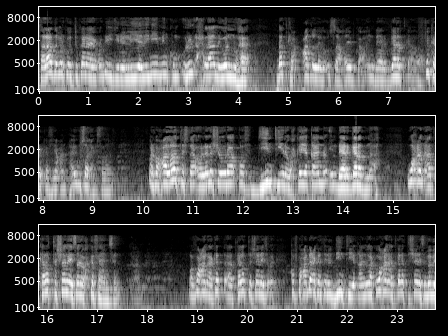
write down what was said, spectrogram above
Salaada markuu tukanayo wuxuu dhihi jiray liyalinii minkum ulul axlaami wannuhaa dadka caqliga u saaxiibka ah in dheer garadka ah fikirka fiican ha igu soo xigsadaan. Marka waxaa lala tashtaa oo lala showraa qof diintiina wax ka yaqaano in dheer garadna ah. Waxaan aad kala tashanaysana wax ka fahamsan. Qof waxaan aad kala tashanaysa qofka waxaa dhici karta inuu diintii yaqaano laakiin waxaan aad kala tashanaysa maba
